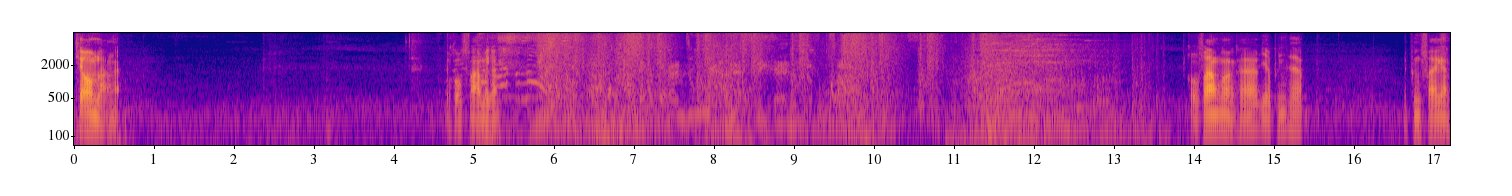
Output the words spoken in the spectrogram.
แค่อ้อมหลังอะเดี๋ยวขอฟาร์มไปก่อนขอฟาร์มก่อนครับ อย่าพึ่งครับ อย่าพึ่งไฟกัน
